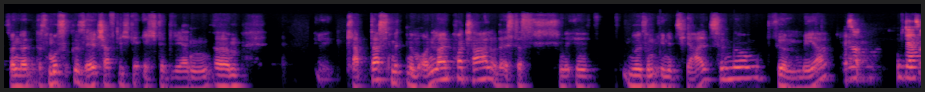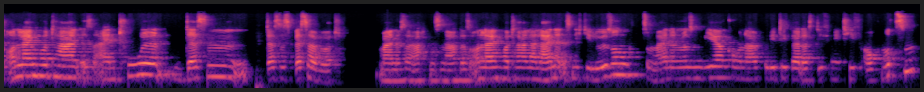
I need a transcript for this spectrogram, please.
sondern das muss gesellschaftlich geächtet werden. Ähm, klappt das mit einem Online-Portal oder ist das eine, nur so eine Initialzündung für mehr? Also das Online-Portal ist ein Tool dessen, dass es besser wird, meines Erachtens nach. Das Online-Portal alleine ist nicht die Lösung. Zum einen müssen wir Kommunalpolitiker das definitiv auch nutzen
